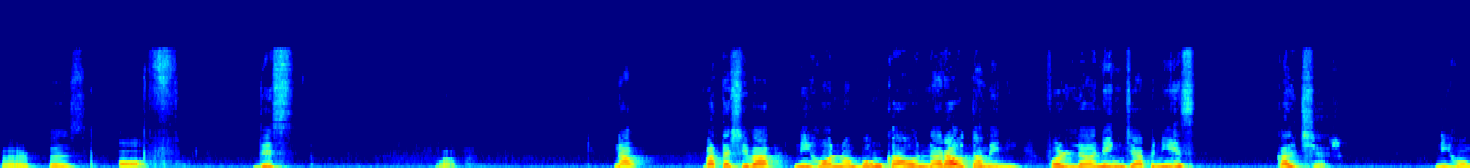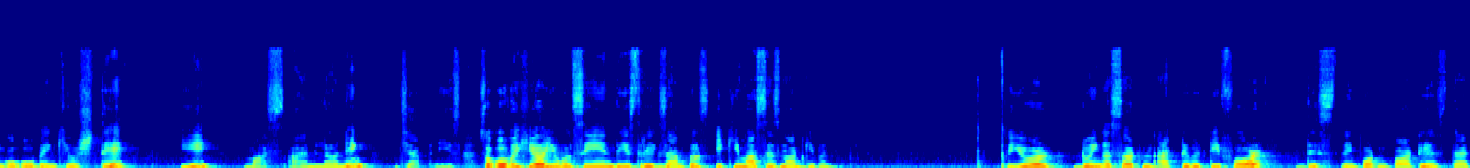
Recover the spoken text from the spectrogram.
purpose of this verb. Now, watashi wa nihon no bunka o narau tame ni for learning Japanese culture. Nihongo o benkyou shite imasu. I am learning Japanese. So, over here you will see in these three examples, ikimasu is not given. So, you are doing a certain activity for this. The important part is that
